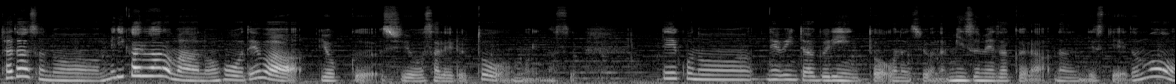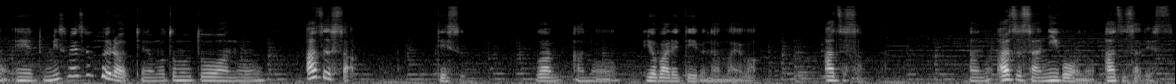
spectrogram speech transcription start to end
ただそのメディカルアロマの方ではよく使用されると思います。でこの、ね、ウィンターグリーンと同じような水目桜なんですけれども、えーと、水目桜っていうのはもともとあのあずさですはあの呼ばれている名前はあずさあのあずさ2号のあずさです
